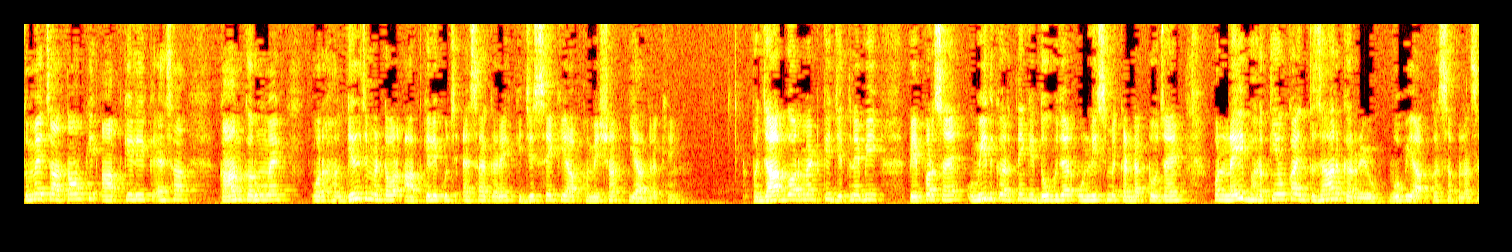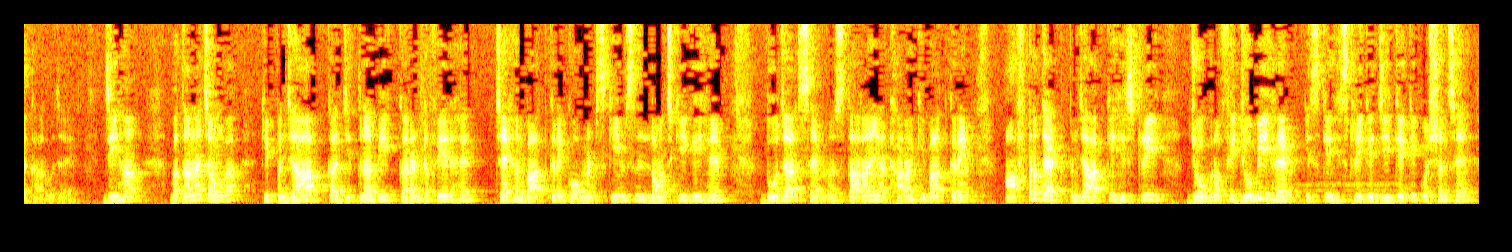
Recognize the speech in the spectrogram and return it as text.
तो मैं चाहता हूँ कि आपके लिए एक ऐसा काम करूँ मैं और गिल्ज मेंटोर आपके लिए कुछ ऐसा करें कि जिससे कि आप हमेशा याद रखें। पंजाब गवर्नमेंट के जितने भी पेपर्स हैं, उम्मीद करते हैं कि 2019 में कंडक्ट हो जाएँ और नई भर्तियों का इंतज़ार कर रहे हो, वो भी आपका सपना साकार हो जाए। जी हाँ बताना चाहूँगा कि पंजाब का जितना भी करंट अफेयर है, चाहे हम बात करें गवर्नमेंट स्कीम्स लॉन्च की गई हैं, दो या अठारह की बात करें आफ्टर दैट पंजाब की हिस्ट्री ज्योग्राफी जो भी है, इसके हिस्ट्री के जीके के क्वेश्चन हैं,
